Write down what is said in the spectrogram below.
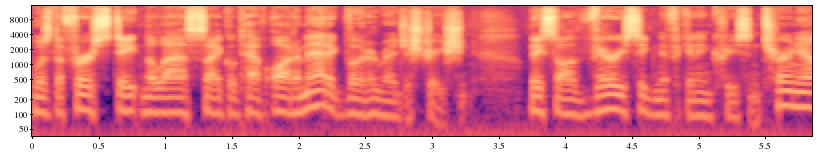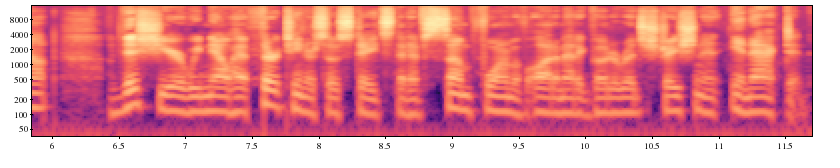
was the first state in the last cycle to have automatic voter registration. They saw a very significant increase in turnout. This year, we now have 13 or so states that have some form of automatic voter registration enacted.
